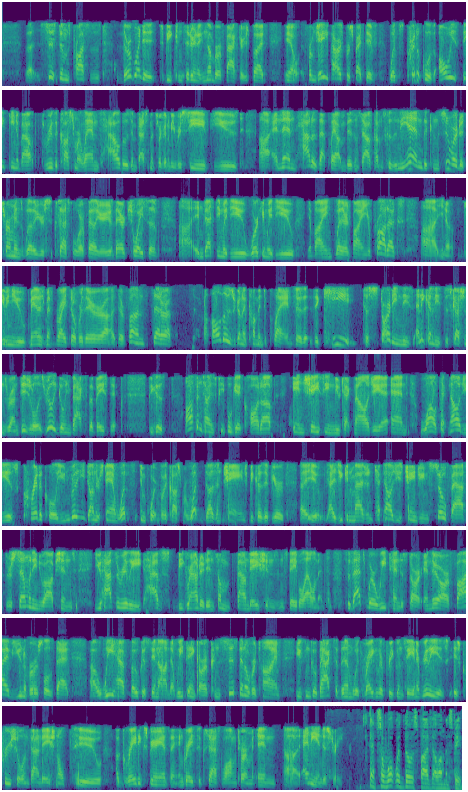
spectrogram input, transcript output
uh, systems, processes, they're going to, to be considering a number of factors. But, you know, from JD Power's perspective, what's critical is always thinking about through the customer lens how those investments are going to be received, used, uh, and then how does that play out in business outcomes? Because in the end, the consumer determines whether you're successful or a failure. You know, their choice of uh, investing with you, working with you, you know, buying whether it's buying your products, uh, you know, giving you management rights over their uh, their funds, et cetera. All those are going to come into play, and so the, the key to starting these any kind of these discussions around digital is really going back to the basics, because oftentimes people get caught up in chasing new technology. And while technology is critical, you really need to understand what's important for the customer, what doesn't change. Because if you're, uh, you, as you can imagine, technology is changing so fast. There's so many new options. You have to really have be grounded in some foundations and stable elements. So that's where we tend to start. And there are five universals that uh, we have focused in on that we think are consistent over time. You can go back to them with regular frequency, and it really is, is crucial and foundational to a great experience and great success long term in uh, any industry. And so, what would those five elements be?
